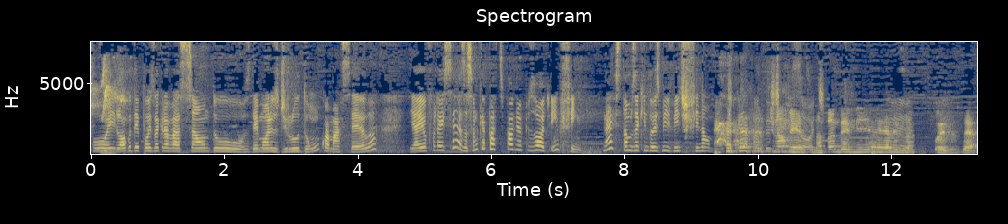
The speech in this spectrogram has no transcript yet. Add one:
Foi logo depois da gravação dos Demônios de Ludum com a Marcela. E aí eu falei, César, você não quer participar de um episódio? Enfim, né? Estamos aqui em 2020 finalmente Finalmente, na pandemia, realizando coisas, é.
